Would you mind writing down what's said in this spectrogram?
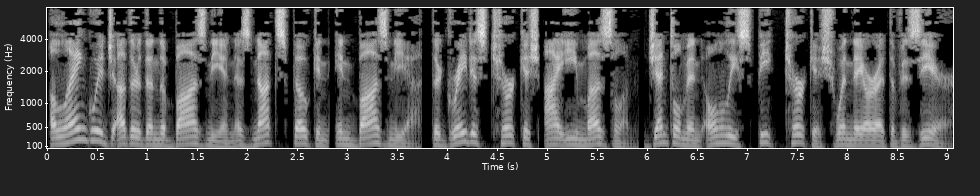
a language other than the Bosnian is not spoken in Bosnia. The greatest Turkish i.e. Muslim gentlemen only speak Turkish when they are at the vizier.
